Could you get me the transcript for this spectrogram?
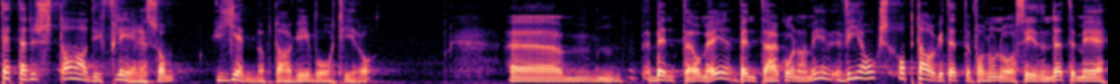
Dette er det stadig flere som gjenoppdager i vår tid òg. Eh, Bente og meg, Bente er kona mi, vi har også oppdaget dette for noen år siden. Dette med,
